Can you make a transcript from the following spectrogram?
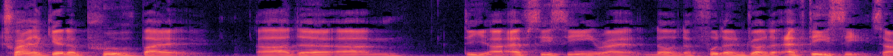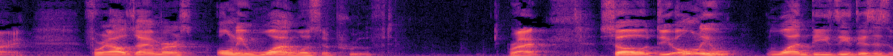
trying to get approved by uh, the um, the uh, FCC, right? No, the Food and Drug, the FDC, sorry. For Alzheimer's, only one was approved, right? So the only one disease, this is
